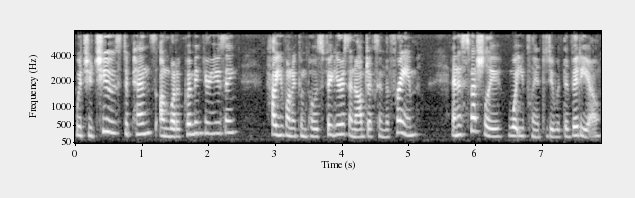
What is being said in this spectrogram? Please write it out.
Which you choose depends on what equipment you're using, how you want to compose figures and objects in the frame, and especially what you plan to do with the video.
